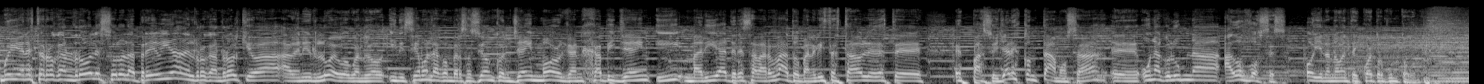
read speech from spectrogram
Muy bien, este rock and roll es solo la previa del rock and roll que va a venir luego, cuando iniciemos la conversación con Jane Morgan, Happy Jane y María Teresa Barbato, panelista estable de este espacio. Ya les contamos, ¿ah? Eh, una columna a dos voces, hoy en la 94.1.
